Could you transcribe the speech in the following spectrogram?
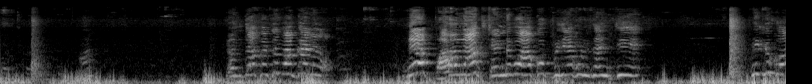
బాగా ఎంత ఖర్చు బాగా కాలేదు నే పొర నాకు చెండుబాకు పిరియకుండా దంచి పిండుకో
